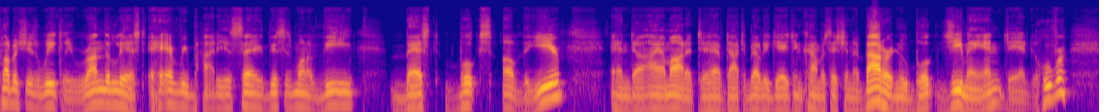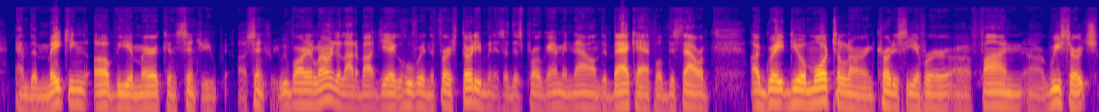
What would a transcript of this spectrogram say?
Publishers Weekly. Run the list. Everybody is saying this is one of the best books of the year. And uh, I am honored to have Dr. Beverly Gage in conversation about her new book, G Man, J. Edgar Hoover, and the making of the American century. Uh, century. We've already learned a lot about J. Edgar Hoover in the first 30 minutes of this program, and now in the back half of this hour, a great deal more to learn, courtesy of her uh, fine uh, research.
